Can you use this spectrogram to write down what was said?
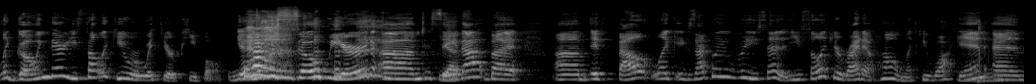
like going there, you felt like you were with your people. Yeah. And it was so weird um, to say Yeah. that, but um, it felt like exactly what you said. You feel like you're right at home. Like you walk in Mm-hmm. and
